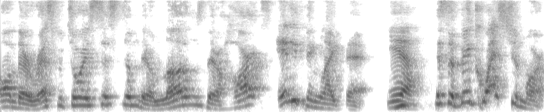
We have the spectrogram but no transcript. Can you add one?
on their respiratory system, their lungs, their hearts, anything like that. Yeah. It's a big question mark.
